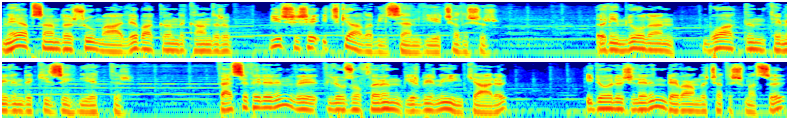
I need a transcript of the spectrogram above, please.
ne yapsam da şu mahalle bakkalını kandırıp bir şişe içki alabilsem diye çalışır. Önemli olan bu aklın temelindeki zihniyettir. Felsefelerin ve filozofların birbirini inkarı, ideolojilerin devamlı çatışması,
